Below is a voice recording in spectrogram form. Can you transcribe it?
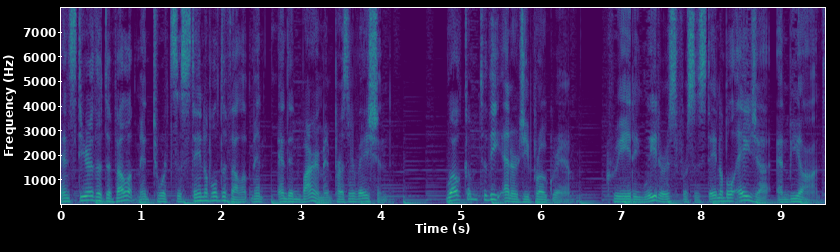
and steer the development towards sustainable development and environment preservation. Welcome to the Energy Program, creating leaders for sustainable Asia and beyond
